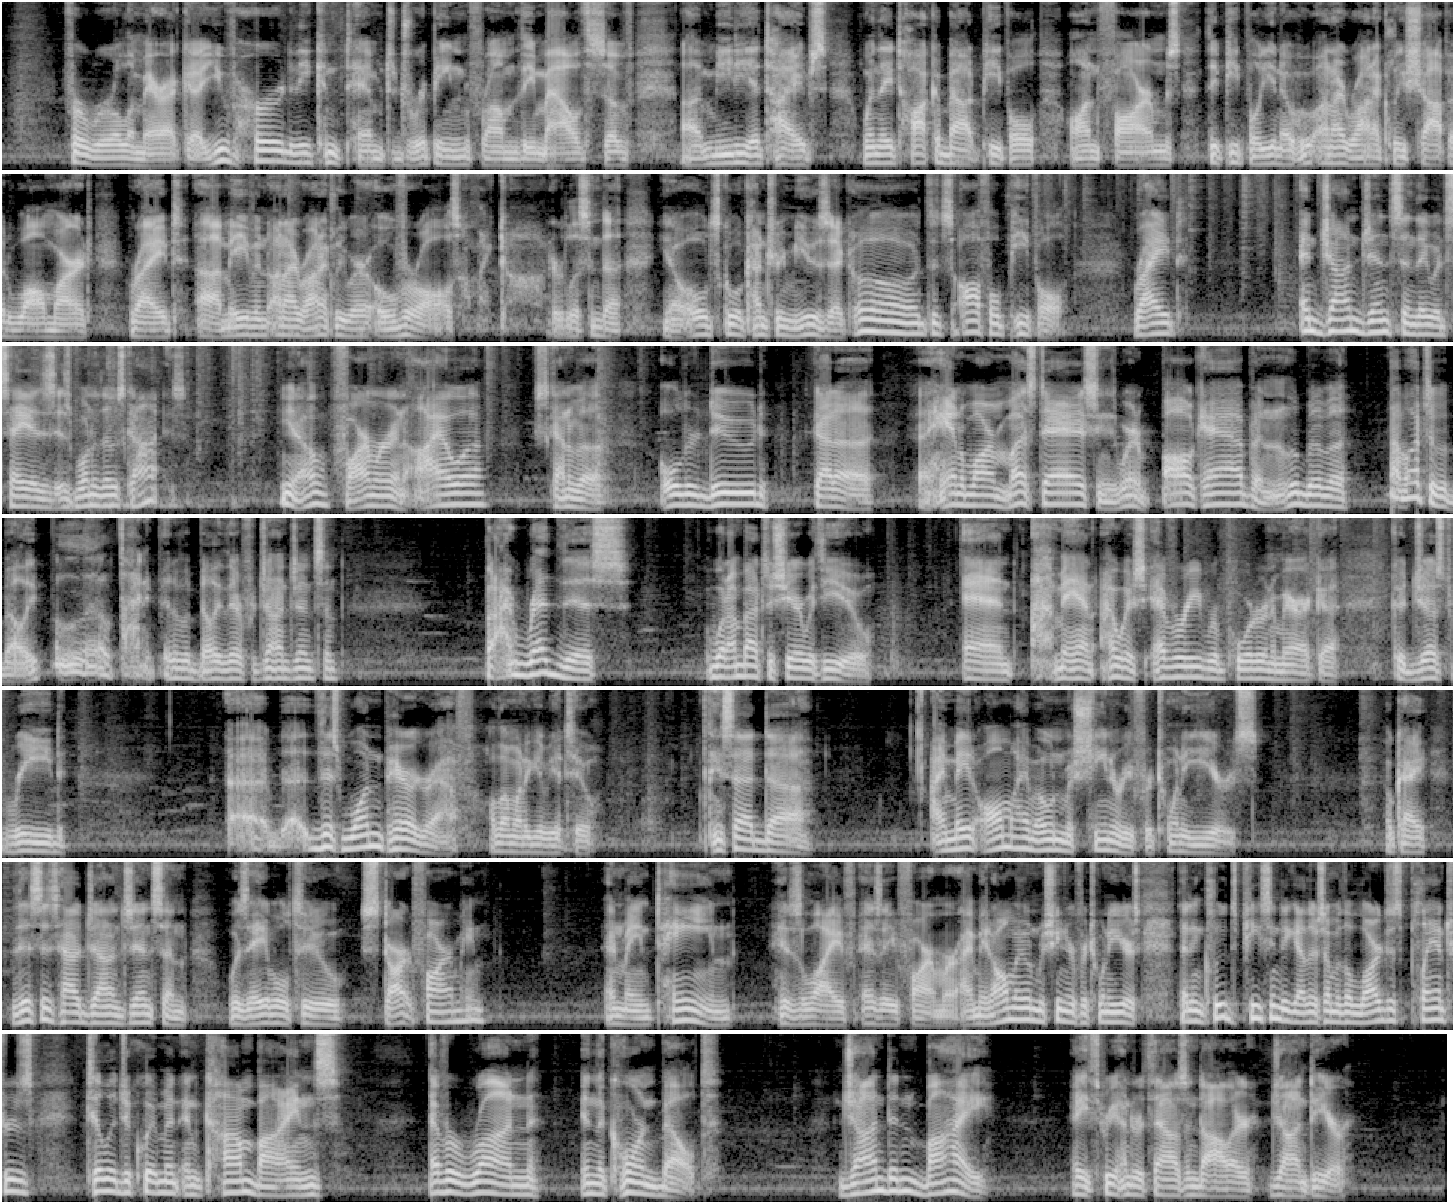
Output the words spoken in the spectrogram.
for rural America. You've heard the contempt dripping from the mouths of uh, media types when they talk about people on farms, the people, you know, who unironically shop at Walmart, right? Uh, may even unironically wear overalls. Oh my God. Or listen to, you know, old school country music. Oh, it's awful people, right? And John Jensen, they would say, is, is one of those guys. You know, farmer in Iowa, just kind of a older dude, got a, a handlebar mustache, and he's wearing a ball cap and a little bit of a, not much of a belly, but a little tiny bit of a belly there for John Jensen. But I read this, what I'm about to share with you, and ah, man, I wish every reporter in America could just read uh, this one paragraph, although I'm going to give you two. He said, uh, I made all my own machinery for 20 years. Okay, this is how John Jensen was able to start farming and maintain his life as a farmer. I made all my own machinery for 20 years. That includes piecing together some of the largest planters, tillage equipment, and combines ever run in the Corn Belt. John didn't buy a $300,000 John Deere.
